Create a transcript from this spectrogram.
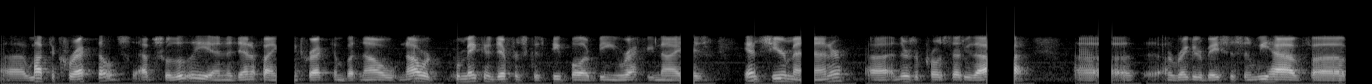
Uh, we have to correct those absolutely and identify correct them. But now, now we're we're making a difference because people are being recognized in a sincere manner, uh, and there's a process to that uh, on a regular basis. And we have, uh,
